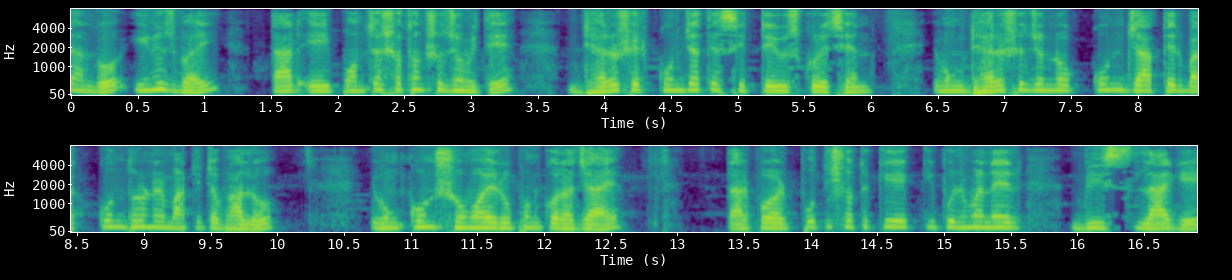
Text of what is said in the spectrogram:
জানব ইনুজ ভাই তার এই পঞ্চাশ শতাংশ জমিতে ঢেঁড়সের কোন জাতের সিডটা ইউজ করেছেন এবং ঢেঁড়সের জন্য কোন জাতের বা কোন ধরনের মাটিটা ভালো এবং কোন সময়ে রোপণ করা যায়, তারপর প্রতি শতকে কি পরিমাণের বীজ লাগে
